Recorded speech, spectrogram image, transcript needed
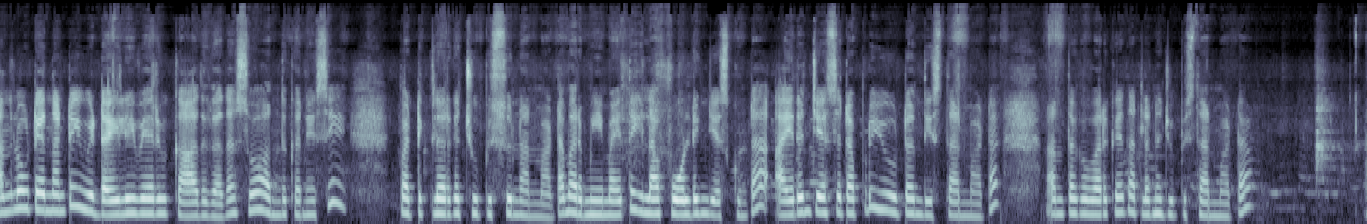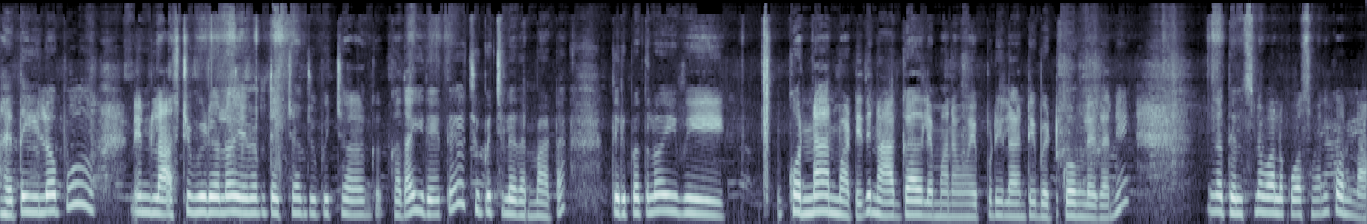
అందులో ఒకటి ఏంటంటే ఇవి డైలీ వేర్వి కాదు కదా. సో అందుకనేసి పర్టికులర్గా చూపిస్తున్నా అనమాట మరి మేమైతే ఇలా ఫోల్డింగ్ చేసుకుంటా ఐరన్ చేసేటప్పుడు యూటర్న్ తీస్తా అనమాట అంతవరకు అయితే అట్లనే చూపిస్తా అనమాట అయితే ఈలోపు నేను లాస్ట్ వీడియోలో ఏమేమి తెచ్చాను చూపించాను కదా ఇదైతే చూపించలేదన్నమాట. తిరుపతిలో ఇవి కొన్నా అనమాట ఇది నాకు కాదులే మనం ఎప్పుడు ఇలాంటివి పెట్టుకోలేదని కానీ ఇంకా తెలిసిన వాళ్ళ కోసమని కొన్నా.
